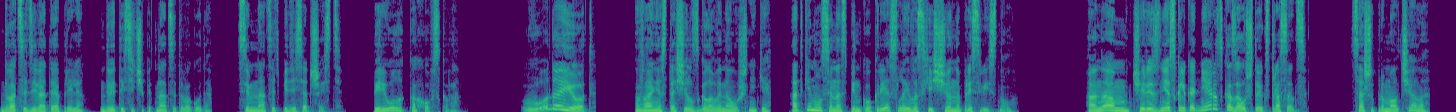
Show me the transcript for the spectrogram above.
29 апреля 2015 года, 17.56. Переулок Каховского. «Вот даёт!» Ваня стащил с головы наушники, откинулся на спинку кресла и восхищенно присвистнул. «А нам через несколько дней рассказал, что экстрасенс?» Саша промолчала,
